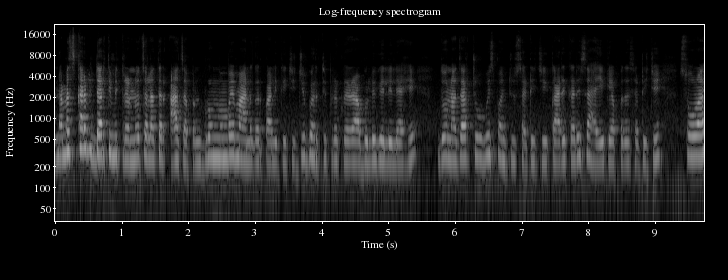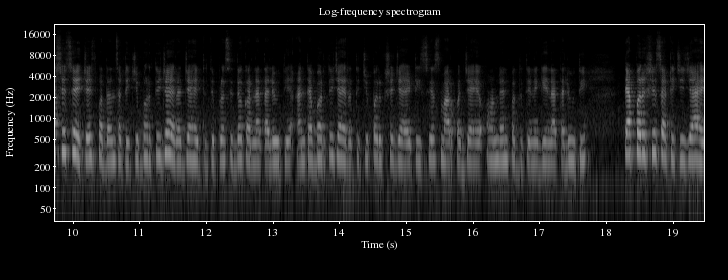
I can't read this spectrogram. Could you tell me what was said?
नमस्कार विद्यार्थी मित्रांनो चला तर आज आपण बृहन्मुंबई महानगरपालिकेची जी भरती प्रक्रिया राबवली गेलेली आहे दोन हजार चोवीस पंचवीससाठीची कार्यकारी सहाय्यक या पदासाठीची सोळाशे सेहेचाळीस पदांसाठीची भरती जाहिरात जी आहे ती प्रसिद्ध करण्यात आली होती. आणि त्या भरती जाहिरातीची परीक्षा जी आहे टी सी एस मार्फत जी आहे ऑनलाईन पद्धतीने घेण्यात आली होती. त्या परीक्षेसाठीची जी आहे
